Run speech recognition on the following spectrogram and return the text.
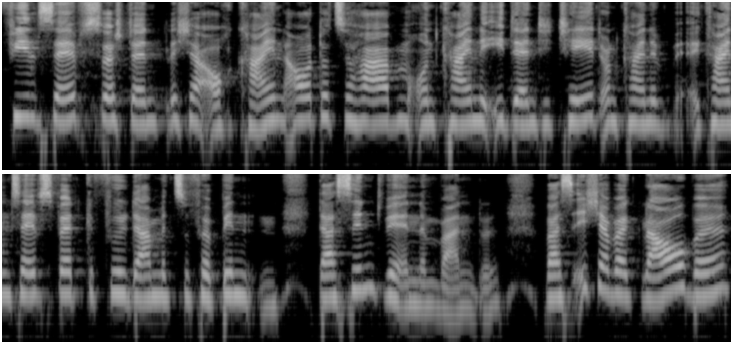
viel selbstverständlicher, auch kein Auto zu haben und keine Identität und keine, kein Selbstwertgefühl damit zu verbinden. Da sind wir in einem Wandel. Was ich aber glaube,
